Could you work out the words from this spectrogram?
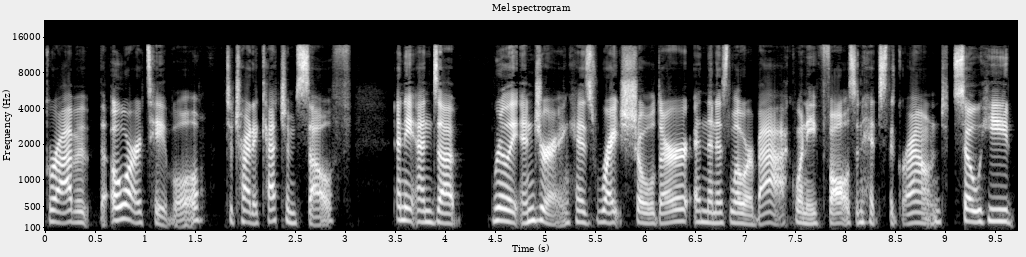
grab the OR table to try to catch himself. And he ends up really injuring his right shoulder and then his lower back when he falls and hits the ground. So he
